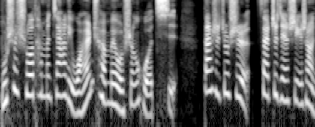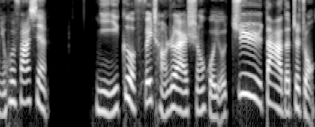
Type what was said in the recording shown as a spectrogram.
不是说他们家里完全没有生活气，但是就是在这件事情上，你会发现。你一个非常热爱生活、有巨大的这种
